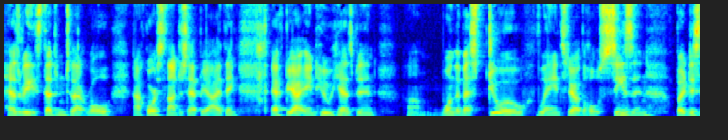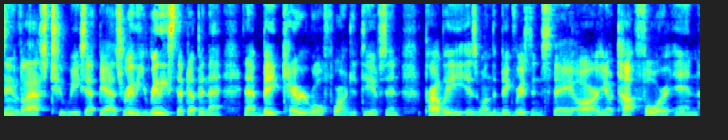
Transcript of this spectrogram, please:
has really stepped into that role. Now, of course it's not just fbi i. Think fbi and Huhi has been um, one of the best duo lanes throughout the whole season. But just in the last two weeks, FBI has really, really stepped up in that in that big carry role 400 Thieves, and probably is one of the big reasons they are you know top four in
